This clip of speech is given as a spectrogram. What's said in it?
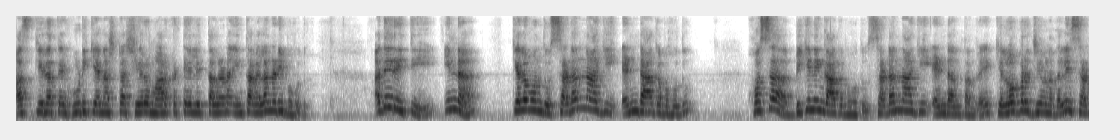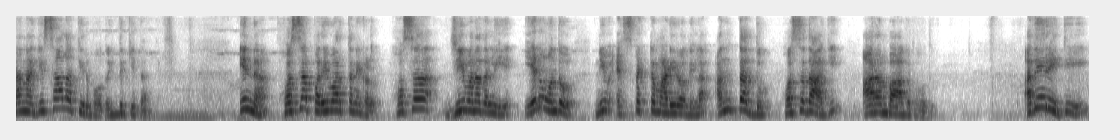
ಅಸ್ಥಿರತೆ, ಹೂಡಿಕೆ ನಷ್ಟ, ಷೇರು ಮಾರುಕಟ್ಟೆಯಲ್ಲಿ ತಲ್ಲಣ ಇಂಥವೆಲ್ಲ ನಡೀಬಹುದು. ಅದೇ ರೀತಿ ಇನ್ನು ಕೆಲವೊಂದು ಸಡನ್ ಆಗಿ ಎಂಡ್ ಆಗಬಹುದು. ಹೊಸ ಬಿಗಿನಿಂಗ್ ಆಗಬಹುದು. ಸಡನ್ ಆಗಿ ಎಂಡ್ ಅಂತಂದ್ರೆ ಕೆಲವೊಬ್ಬರ ಜೀವನದಲ್ಲಿ ಸಡನ್ ಆಗಿ ಸಾಲ ತೀರಬಹುದು ಇದ್ದಕ್ಕಿದ್ದಂತೆ. ಇನ್ನು ಹೊಸ ಪರಿವರ್ತನೆಗಳು, ಹೊಸ ಜೀವನದಲ್ಲಿ ಏನೋ ಒಂದು ನೀವು ಎಕ್ಸ್ಪೆಕ್ಟ್ ಮಾಡಿರೋದಿಲ್ಲ, ಅಂಥದ್ದು ಹೊಸದಾಗಿ ಆರಂಭ ಆಗಬಹುದು. ಅದೇ ರೀತಿ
